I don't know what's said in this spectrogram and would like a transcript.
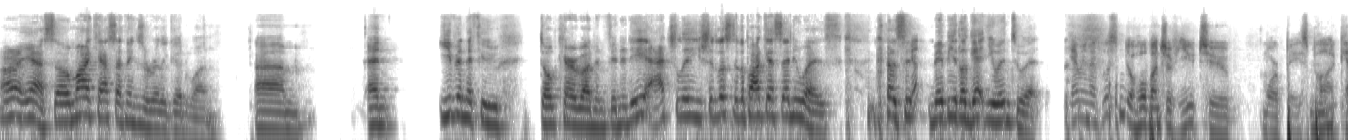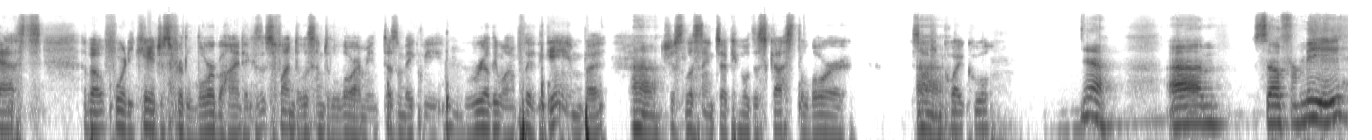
All right, yeah. So Mayacast, I think, is a really good one. Um, and even if you don't care about Infinity, actually, you should listen to the podcast anyways, because it, maybe it'll get you into it. Yeah, I mean, I've listened to a whole bunch of YouTube more based podcasts about 40k just for the lore behind it because it's fun to listen to the lore. I mean, it doesn't make me really want to play the game, but Uh, just listening to people discuss the lore is often Uh-huh. quite cool. yeah. Um, so for me,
